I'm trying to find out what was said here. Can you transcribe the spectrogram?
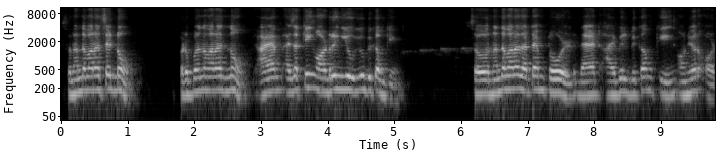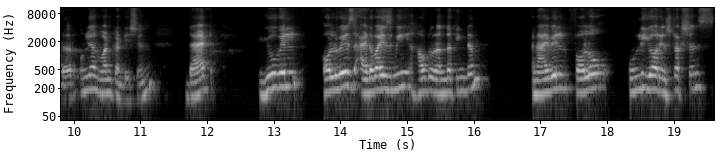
So Nanda Maharaj said no. But Upananda Maharaj, no. I am as a king ordering you, you become king. So Nanda Maharaj that time told that I will become king on your order only on one condition that you will always advise me how to run the kingdom and I will follow only your instructions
